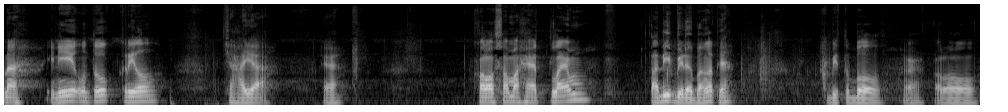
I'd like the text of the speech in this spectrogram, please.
Nah, ini untuk grill cahaya ya. Kalau sama headlamp tadi beda banget ya. Beatable ya. Kalau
